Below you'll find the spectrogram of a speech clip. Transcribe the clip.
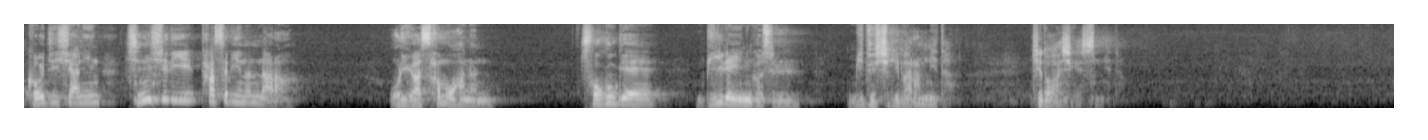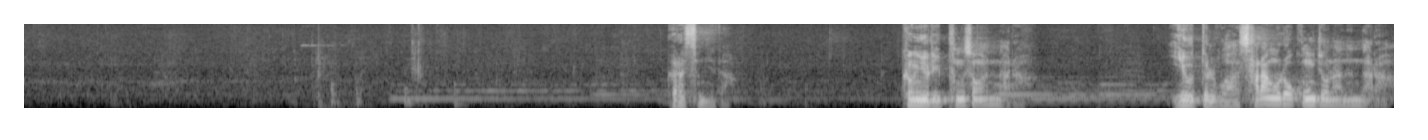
거짓이 아닌 진실이 다스리는 나라, 우리가 사모하는 조국의 미래인 것을 믿으시기 바랍니다. 기도하시겠습니다. 그렇습니다. 긍휼이 풍성한 나라, 이웃들과 사랑으로 공존하는 나라,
